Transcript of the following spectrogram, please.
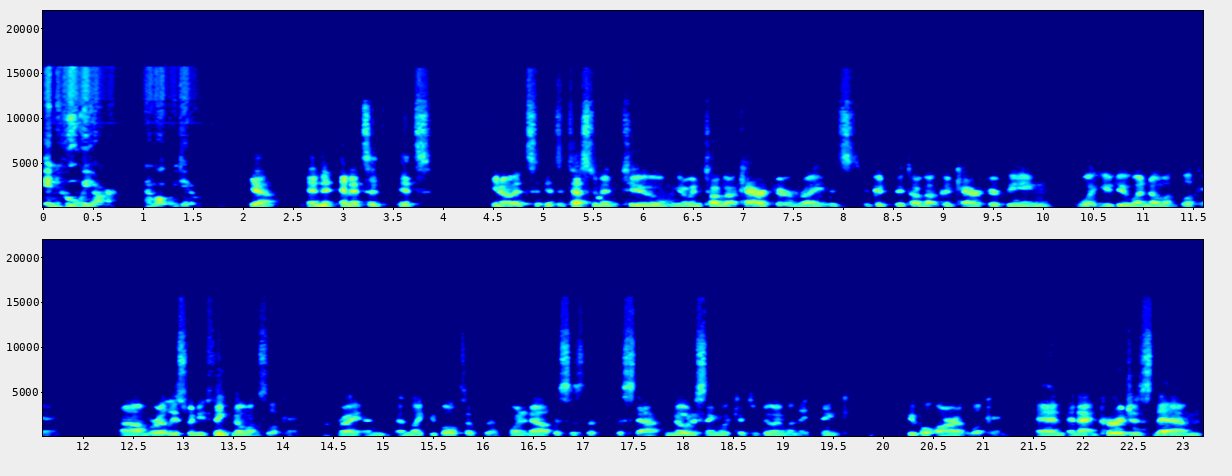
in who we are and what we do. Yeah. And and it's a it's you know it's it's a testament to you know when you talk about character right? It's good they talk about good character being what you do when no one's looking um, or at least when you think no one's looking right? And and like you both have pointed out this is the the staff noticing what kids are doing when they think people aren't looking. And and that encourages them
